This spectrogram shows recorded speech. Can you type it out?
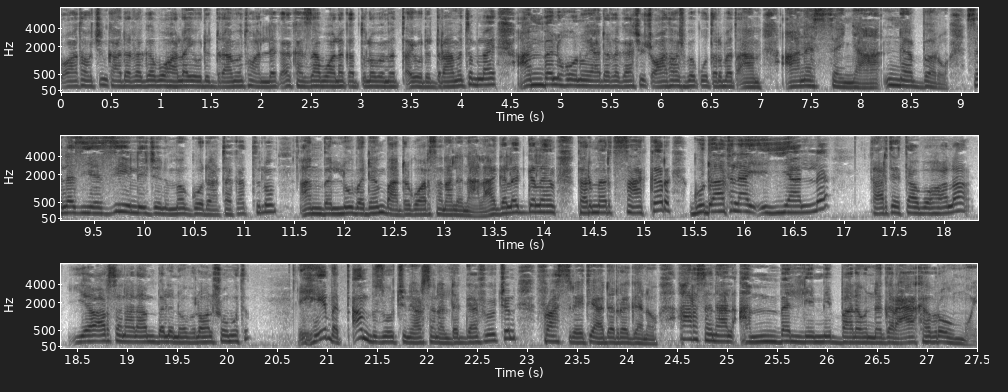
ጨዋታዎችን ካደረገ በኋላ የውድድር ዓመቱ አለቀ። ከዛ በኋላ ቀጥሎ በመጣው የውድድር ዓመትም ላይ አምበል ሆኖ ያደረጋቸው ጨዋታዎች በቁጥር በጣም አነስተኛ ነበሩ። ስለዚህ የዚህ ልጅን መጎዳት ተከትሎ አምበሉ በደንብ አድርጎ አርሰናልን አላገለገለም። ፐር ሜርተሳከር ጉዳት ላይ እያለ ከአርቴታ በኋላ የአርሰናል አምበል ነው ብለው አልሾሙትም። ይሄ በጣም ብዙዎችን የአርሰናል ደጋፊዎችን frustrate ያደረገ ነው። አርሰናል አምበል የሚባለውን ነገር አያከብረውም ወይ?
